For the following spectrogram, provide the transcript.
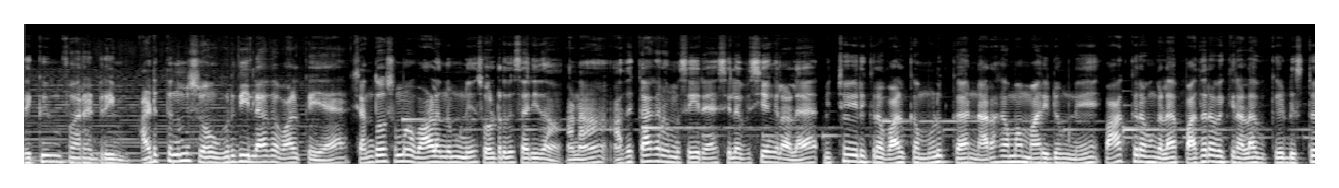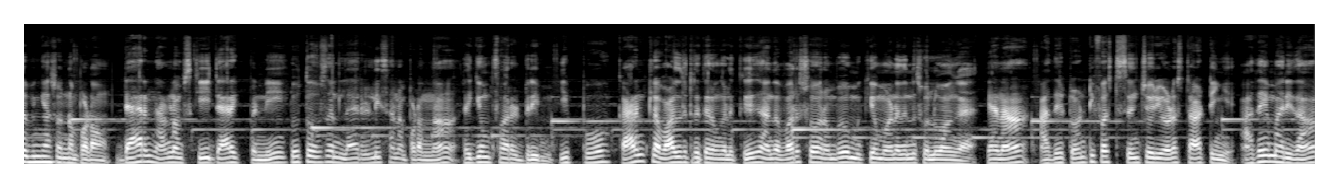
ரெக்யூம் ஃபார் அ ட்ரீம் அடுத்த நிமிஷம் உறுதி இல்லாத வாழ்க்கைய சந்தோஷமா வாழணும்னு சொல்றது சரிதான். ஆனா அதுக்காக நம்ம செய்யற சில விஷயங்களால மிச்சம் இருக்கிற வாழ்க்கை முழுக்க நரகமா மாறிடும்னு பார்க்குறவங்கள பதற வைக்கிற அளவுக்கு டிஸ்டர்பிங்கா சொன்ன படம். டேரன் அரணம்ஸ்கி டைரக்ட் பண்ணி டூ தௌசண்ட்ல ரிலீஸ் ஆன படம் தான் ரெக்யூம் ஃபார் அ ட்ரீம் இப்போ கரண்ட்ல வாழ்ந்துட்டு இருக்கிறவங்களுக்கு அந்த வருஷம் ரொம்ப முக்கியமானதுன்னு சொல்லுவாங்க. ஏன்னா அது டுவெண்ட்டி ஃபர்ஸ்ட் செஞ்சுரியோட ஸ்டார்டிங் அதே மாதிரி தான்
